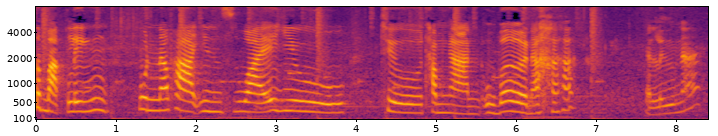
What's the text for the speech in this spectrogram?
สมัครลิงก์ปุณภา Invite you to ทำงาน Uber นะ อย่าลืมนะ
